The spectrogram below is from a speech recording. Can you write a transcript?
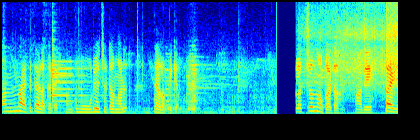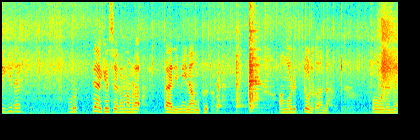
നന്നായിട്ട് തിളക്കട്ടെ. നമുക്ക് മൂടി വെച്ചിട്ട് അങ്ങോട്ട് തിളപ്പിക്കാം. തിളച്ചൊന്ന് നോക്കാം കേട്ടോ അതെ കഴുകിതേ വൃത്തിയാക്കി വെച്ചേക്കണം നമ്മുടെ കരിമീന നമുക്ക് അങ്ങോട്ട് ഇട്ട് കൊടുക്കാം കണ്ട? ഓരോന്ന്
